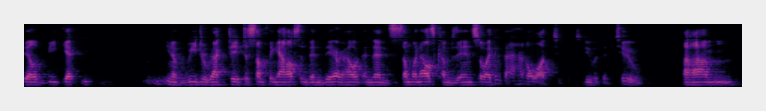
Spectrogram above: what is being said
they'll be get you know redirected to something else and then they're out and then someone else comes in. So i think that had a lot to, to do with it too. Um,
